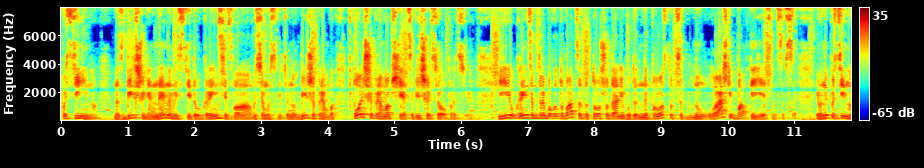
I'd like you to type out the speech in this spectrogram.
постійно на збільшення ненависті до українців в усьому світі. Ну більше прямо в Польщі, прямо взагалі це більше всього працює. І українцям треба готуватися до того, що далі буде непросто. Це ну важкі бабки є на це все. І вони постійно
